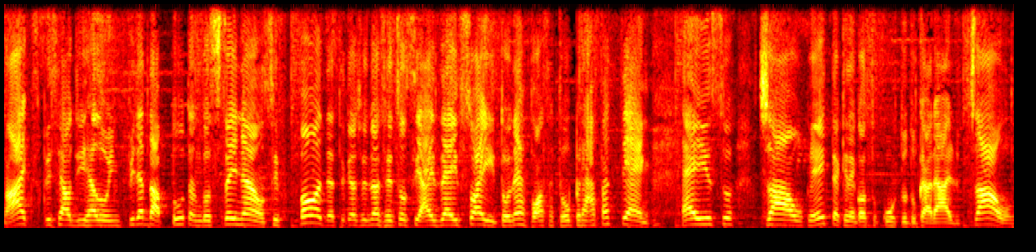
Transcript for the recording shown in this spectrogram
Ai, que especial de Halloween, filha da puta, não gostei não. Se foda-se que a gente nas redes sociais, é isso aí. Tô nervosa, tô brava sim. É isso, tchau. Eita, que negócio curto do caralho. Tchau,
